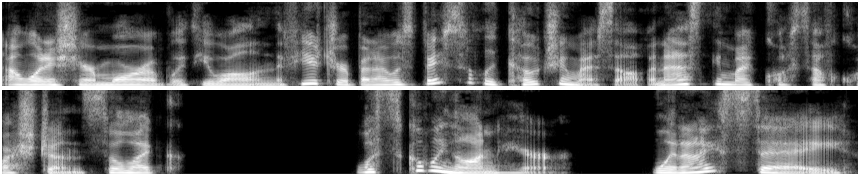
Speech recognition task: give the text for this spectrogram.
I want to share more of with you all in the future. But I was basically coaching myself and asking myself questions. So, like, what's going on here? When I say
